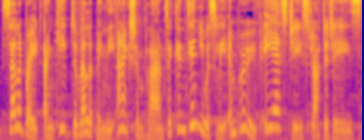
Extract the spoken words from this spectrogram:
Celebrate and keep developing the action plan to continuously improve ESG strategies.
